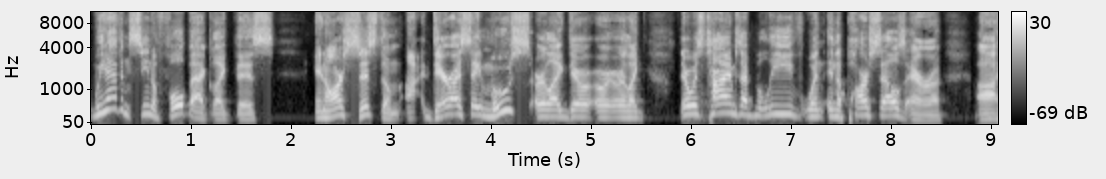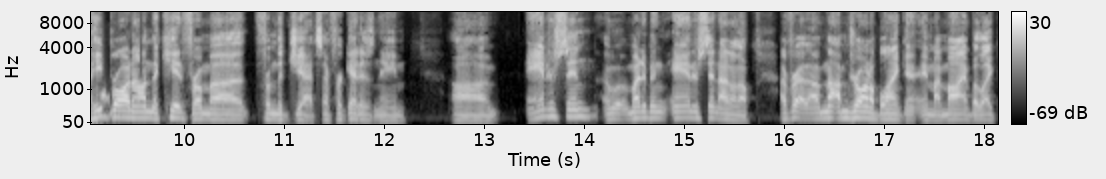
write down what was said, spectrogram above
we haven't seen a fullback like this in our system. Uh, dare I say Moose or like there or, or like there was times I believe when in the Parcells era, uh, he brought on the kid from uh, from the Jets. I forget his name. Um, Anderson. Uh, It might have been Anderson. I don't know. I. I'm not. I'm drawing a blank in, in my mind, but like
